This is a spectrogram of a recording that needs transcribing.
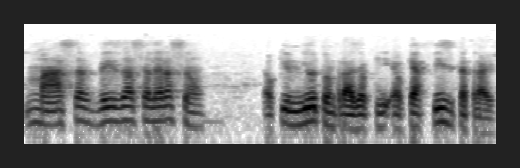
massa vezes a aceleração. É o que Newton traz, é o que, é o que a física traz.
